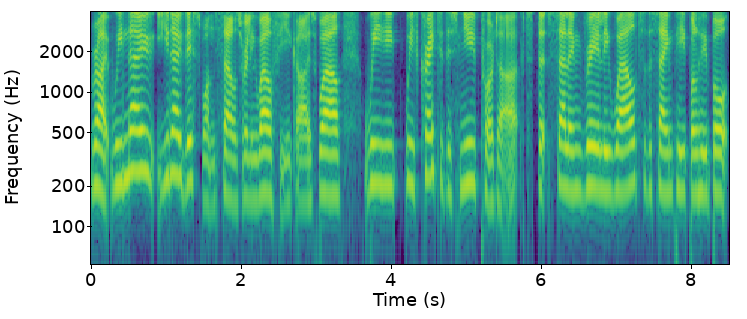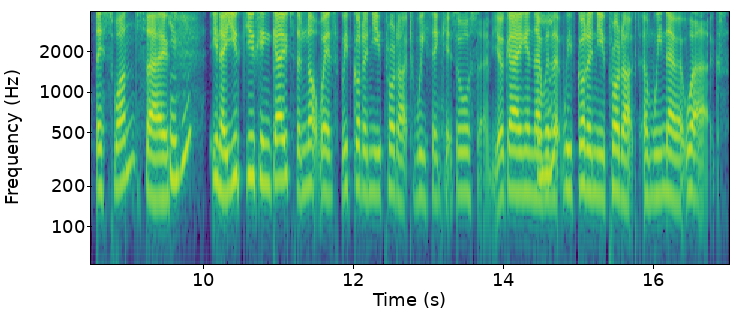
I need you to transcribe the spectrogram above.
right, we know you know this one sells really well for you guys. Well, we we've created this new product that's selling really well to the same people who bought this one. So, mm-hmm. you know, you you can go to them not with we've got a new product, we think it's awesome. You're going in there mm-hmm. with it, we've got a new product and we know it works.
